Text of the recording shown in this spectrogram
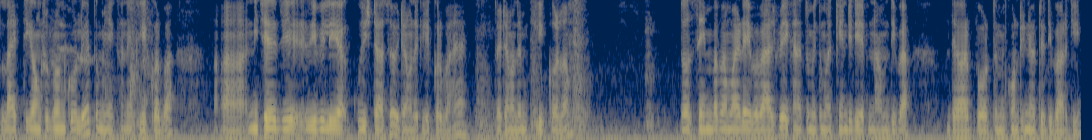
লাইভ থেকে অংশগ্রহণ করলে তুমি এখানে ক্লিক করবা। আহ, নিচে যে রিভিলিয়া কুইজটা আছে ওইটার মধ্যে ক্লিক করবা হ্যাঁ? তো এটার মধ্যে আমি ক্লিক করলাম। তো সেমভাবে আমার এটা এইভাবে আসবে। এখানে তুমি তোমার ক্যান্ডিডেট নাম দিবা। দেওয়ার পর তুমি কন্টিনিউতে দিবা আর কি।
